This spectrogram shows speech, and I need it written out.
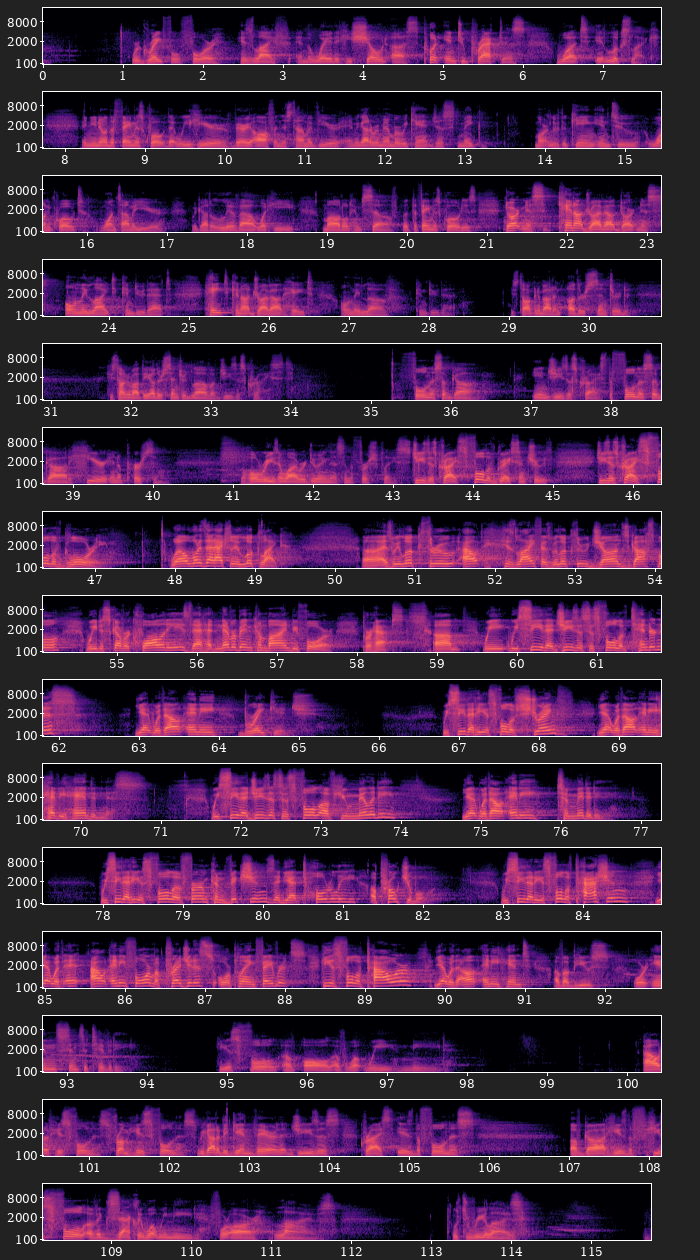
we're grateful for his life and the way that he showed us, put into practice what it looks like. And you know the famous quote that we hear very often this time of year, and we got to remember we can't just make Martin Luther King into one quote one time a year. We got to live out what he modeled himself. But the famous quote is Darkness cannot drive out darkness, only light can do that. Hate cannot drive out hate, only love can do that. He's talking about an other centered, he's talking about the other centered love of Jesus Christ. Fullness of God in Jesus Christ, the fullness of God here in a person. The whole reason why we're doing this in the first place. Jesus Christ, full of grace and truth. Jesus Christ, full of glory. Well, what does that actually look like? Uh, as we look throughout his life, as we look through John's gospel, we discover qualities that had never been combined before, perhaps. Um, we, we see that Jesus is full of tenderness, yet without any breakage. We see that he is full of strength, yet without any heavy handedness. We see that Jesus is full of humility, yet without any timidity. We see that he is full of firm convictions and yet totally approachable. We see that he is full of passion, yet without any form of prejudice or playing favorites. He is full of power, yet without any hint of abuse or insensitivity. He is full of all of what we need out of his fullness, from his fullness. We got to begin there that Jesus Christ is the fullness of God. He is the, he's full of exactly what we need for our lives. Let's realize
